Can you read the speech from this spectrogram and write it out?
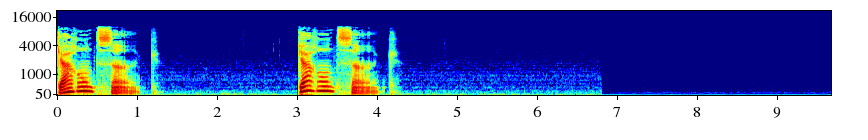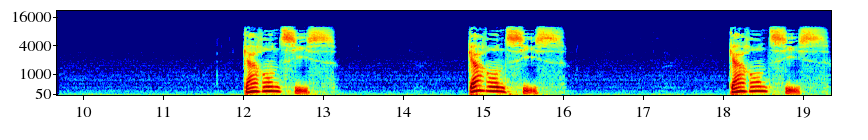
quarante-cinq, quarante-cinq. Quarante-six, quarante-six, quarante-six.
